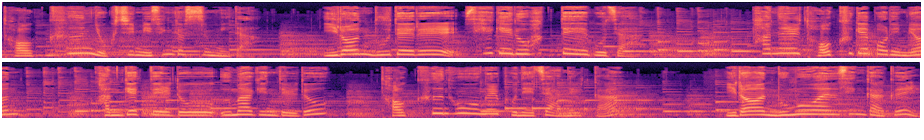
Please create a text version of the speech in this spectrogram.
더 큰 욕심이 생겼습니다. 이런 무대를 세계로 확대해 보자. 판을 더 크게 벌이면 관객들도 음악인들도 더 큰 호응을 보내지 않을까? 이런 무모한 생각을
